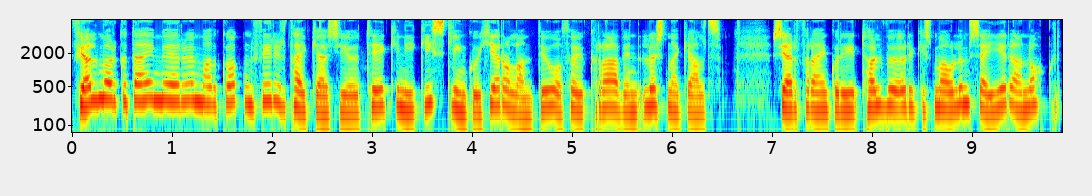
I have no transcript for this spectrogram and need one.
Fjölmörgu dæmi er um að gögn fyrirtækja séu tekin í gíslingu hér á landi og þau krafin lausnagjalds. Sérfræðingur í tölvu öryggismálum segir að nokkur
